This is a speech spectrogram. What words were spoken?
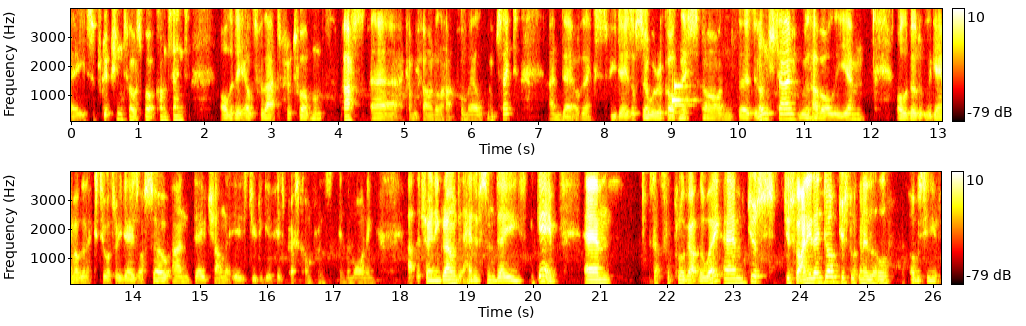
a subscription to our sport content. All the details for that for a 12-month pass uh, can be found on the Hartlepool Mail website. And uh, over the next few days or so, we're recording this on Thursday lunchtime. We'll have all the um, all the build up of the game over the next two or three days or so. And Dave Challinor is due to give his press conference in the morning at the training ground ahead of Sunday's game. Um, so that's the plug out the way. Um, just just finally then, Dom, just looking a little obviously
